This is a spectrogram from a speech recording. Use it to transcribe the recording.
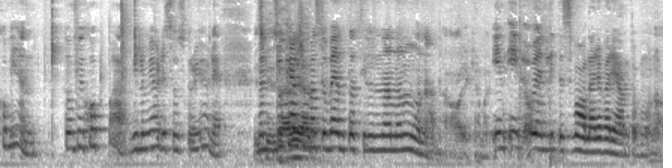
kom igen. De får ju shoppa. Vill de göra det så ska de göra det. Ju Men då kanske det man att- ska vänta till en annan månad. Ja, det kan man In, in, och en lite svalare variant av månad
